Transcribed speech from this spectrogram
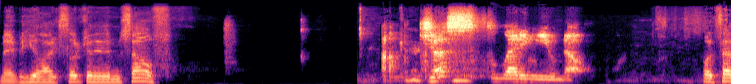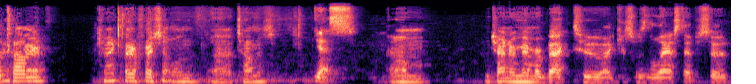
Maybe he likes looking at himself. I'm just letting you know. What's that, Tommy? Can I clarify something, uh, Thomas? Yes. Um, I'm trying to remember back to, I guess it was the last episode,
